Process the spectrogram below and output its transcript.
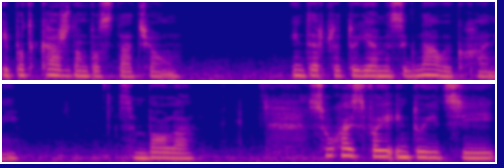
i pod każdą postacią. Interpretujemy sygnały, kochani, symbole. Słuchaj swojej intuicji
